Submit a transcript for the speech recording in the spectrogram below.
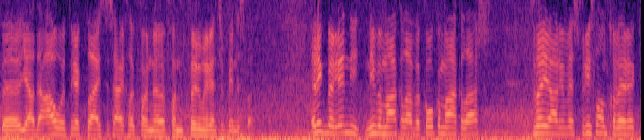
De, ja, de oude trekpleisters eigenlijk van, uh, van de Purmerendse binnenstad. En ik ben Randy, nieuwe makelaar bij Kokkenmakelaars. Twee jaar in West-Friesland gewerkt.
